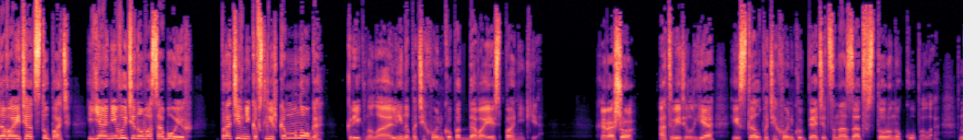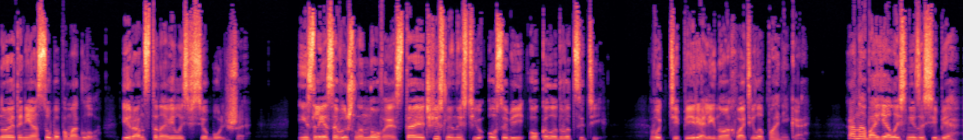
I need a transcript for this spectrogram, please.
«Давайте отступать! Я не вытяну вас обоих! Противников слишком много!» — крикнула Алина, потихоньку поддаваясь панике. «Хорошо», — ответил я и стал потихоньку пятиться назад в сторону купола, но это не особо помогло, и ран становилось все больше. Из леса вышла новая стая численностью особей около двадцати. Вот теперь Алину охватила паника. Она боялась не за себя,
